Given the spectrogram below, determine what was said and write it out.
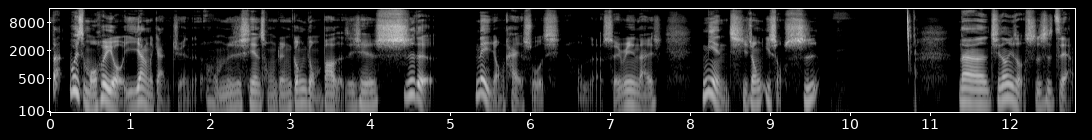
但为什么会有一样的感觉呢？我们就先从人工拥抱的这些诗的内容开始说起，我们随便来念其中一首诗。那其中一首诗是这样。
